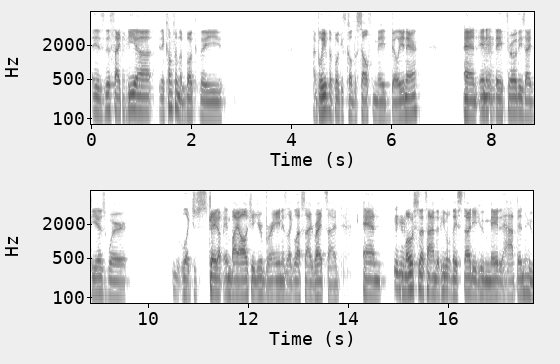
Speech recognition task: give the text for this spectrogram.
is this idea. It comes from the book the I believe the book is called The Self-Made Billionaire, and in it Mhm. they throw these ideas where like just straight up in biology your brain is like left side right side. And Mhm. most of the time the people they studied who made it happen who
